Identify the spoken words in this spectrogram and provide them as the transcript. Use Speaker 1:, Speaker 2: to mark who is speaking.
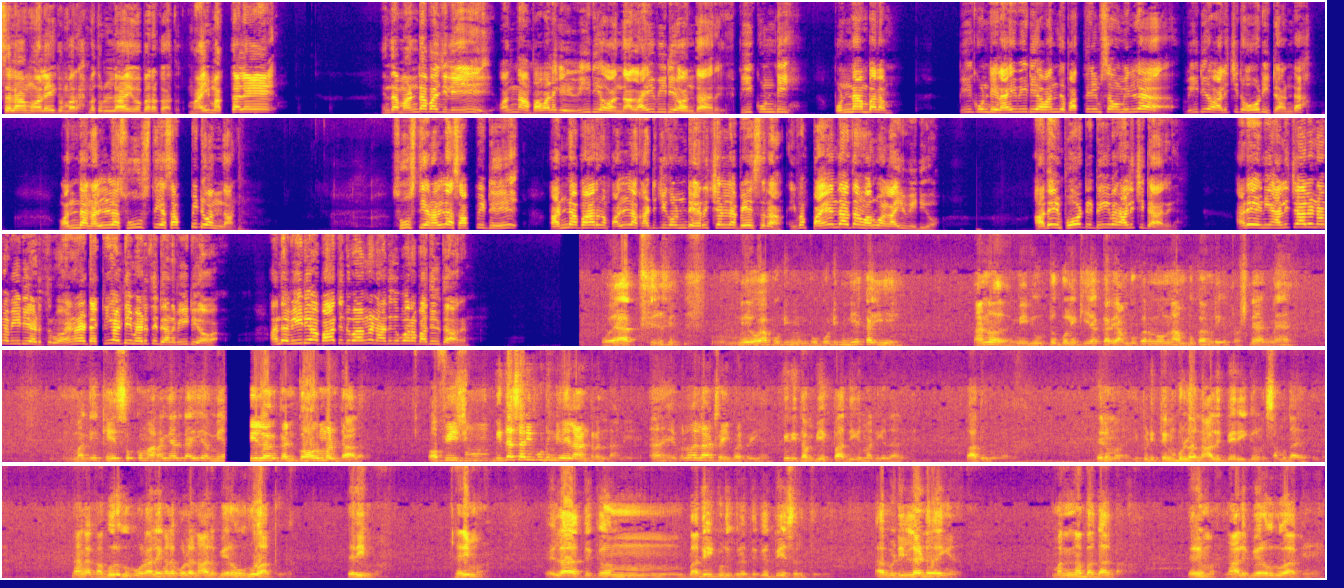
Speaker 1: அஸ்லாம் வலைக்கும் வரஹ்மத்துல்லாஹி வபரகாத்து மை மக்களே இந்த மண்டபஜிலி வந்தான் பவளைக்கு வீடியோ வந்தான் லைவ் வீடியோ வந்தார். பீக்குண்டி பொன்னாம்பலம். பீக்குண்டி லைவ் வீடியோ வந்து பத்து நிமிஷமும் இல்லை வீடியோ அழிச்சிட்டு ஓடிட்டான்டா. வந்தான் நல்லா சூஸ்தியை சப்பிட்டு வந்தான். சூஸ்தியை நல்லா சப்பிட்டு கண்ணை பாருங்க பல்ல கடிச்சு கொண்டு எரிச்சலில் பேசுகிறான் இவன் பயந்தா தான் வருவான் லைவ் வீடியோ. அதையும் போட்டுட்டு இவர் அழிச்சிட்டாரு. அடே நீ அழிச்சாலும் நாங்கள் வீடியோ எடுத்துருவோம். எங்களோட டெக்னிக்கல் டீம் எடுத்துட்டு அந்த வீடியோவை. அந்த வீடியோ பார்த்துட்டு வாங்க நான் அதுக்கு போகிற பதில் தாரேன்
Speaker 2: ඔයා මේ ඔයා පොඩි පොඩි මිනිහෙක් අයියේ අන්න මේ YouTube වලින් කීයක් හරි අම්බු කරන ඕන අම්බු කරන එක ප්‍රශ්නයක් නෑ. මගේ කේස් ඔක්කොම අරන් යන්න අයියා ஆஃபீஸ் விதசரி பிடுங்க இயலான் ஆ எவ்வளோ எல்லாம் ட்ரை பண்ணுறீங்க பிரி தம்பியை பாதிக்க மாட்டேங்குதானே பார்த்துக்கோங்க தெரியுமா இப்படி தெம்புள்ள நாலு பேர் இருக்கணும் சமுதாயத்தில் நாங்கள் கபூருக்கு போனாலும் எங்களை போல் நாலு பேரை உருவாக்குங்க தெரியுமா தெரியுமா எல்லாத்துக்கும் பதில் கொடுக்கறதுக்கு பேசுறதுக்கு. அப்படி இல்லைன்னு வைங்க. மன்ன பதாக்கா தெரியுமா? நாலு பேரை உருவாக்குங்க.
